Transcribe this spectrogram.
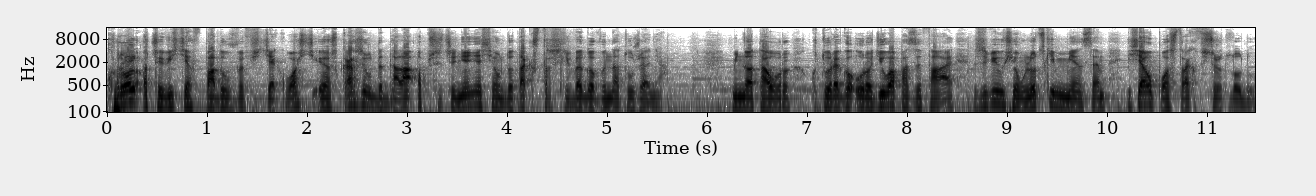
Król oczywiście wpadł we wściekłość i oskarżył Dedala o przyczynienie się do tak straszliwego wynaturzenia. Minotaur, którego urodziła Pazyfae, żywił się ludzkim mięsem i siał postrach wśród ludu.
